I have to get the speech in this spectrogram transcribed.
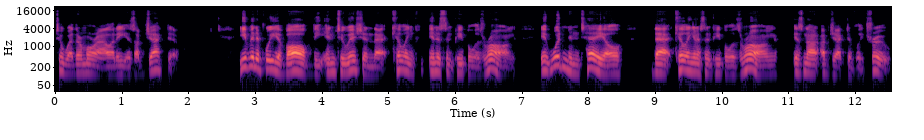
to whether morality is objective. Even if we evolved the intuition that killing innocent people is wrong, it wouldn't entail that killing innocent people is wrong is not objectively true.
